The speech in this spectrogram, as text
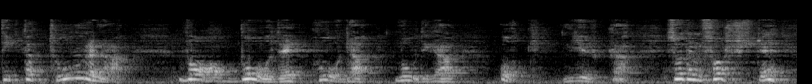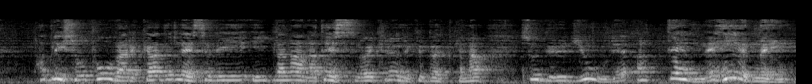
diktatorerna, var både hårda, modiga och mjuka. Så den första blir så påverkad, läser vi i bland annat Esra och i krönikeböckerna, så Gud gjorde att denne hedning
